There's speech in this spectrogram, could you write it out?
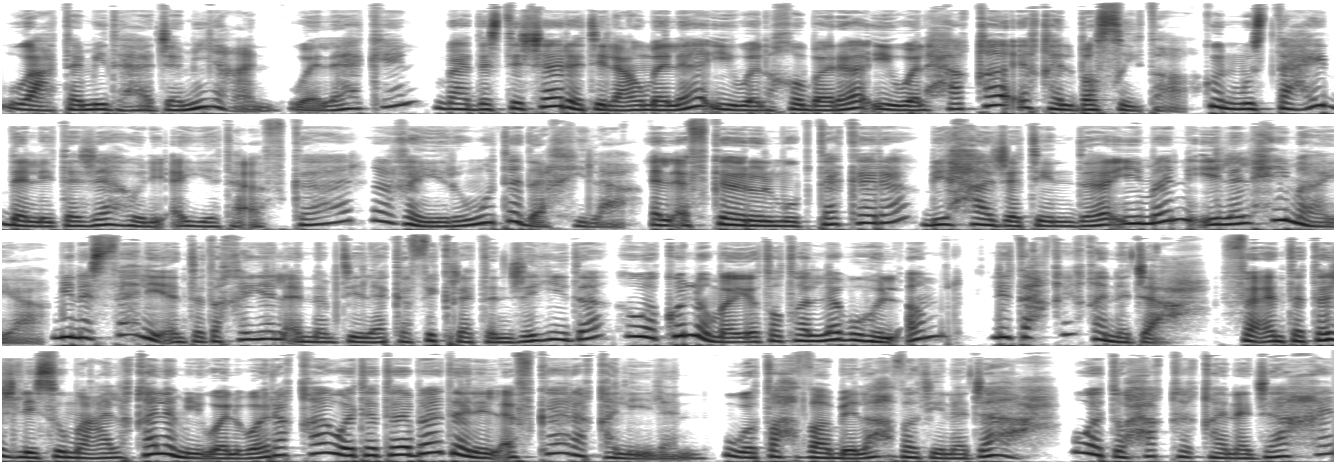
واعتمدها جميعا. ولكن بعد استشارة العملاء والخبراء والحقائق البسيطة كن مستعدا لتجاهل أي أفكار غير متداخلة. الأفكار المبتكرة بحاجة دائما إلى الحماية. من السهل أن تتخيل أن امتلاك فكرة جيدة هو كل ما يتطلبه الأمر لتحقيق النجاح فأنت تجلس مع القلم والورقة وتتبادل الأفكار قليلا وتحظى بلحظة نجاح. وتحقق نجاحا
